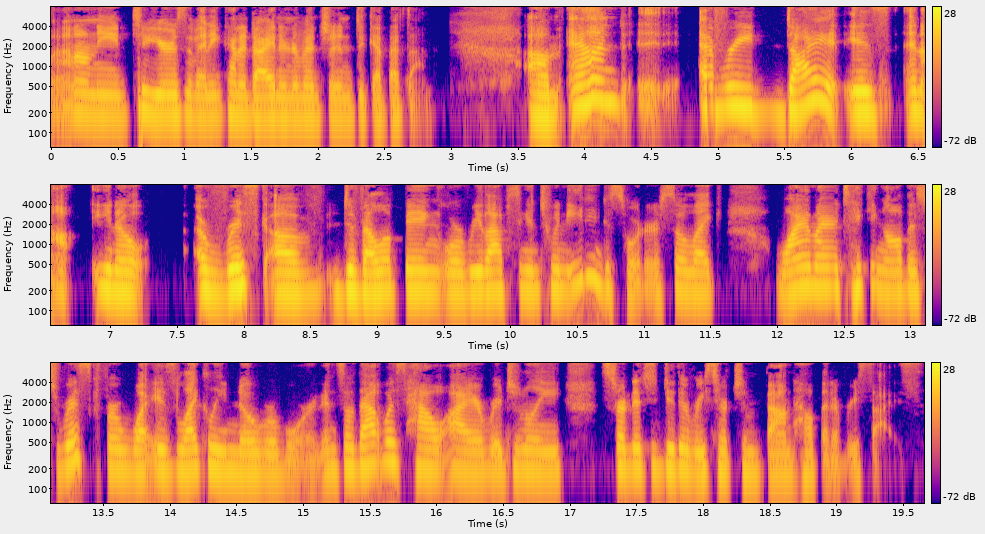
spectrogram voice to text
I don't need two years of any kind of diet intervention to get that done. Um, and eh, every diet is an, uh, you know, a risk of developing or relapsing into an eating disorder. So, like, why am I taking all this risk for what is likely no reward? And so that was how I originally started to do the research and found health at every size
